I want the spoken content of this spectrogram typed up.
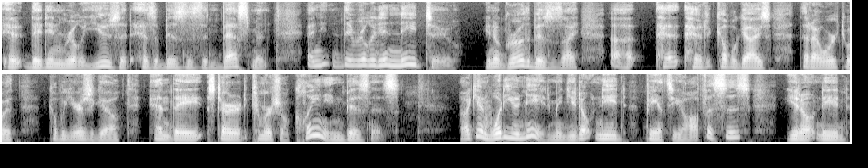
It, they didn't really use it as a business investment and they really didn't need to, you know, grow the business. I uh, had, had a couple guys that I worked with a couple years ago, and they started a commercial cleaning business. Now, Again, what do you need? I mean, you don't need fancy offices. You don't need,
